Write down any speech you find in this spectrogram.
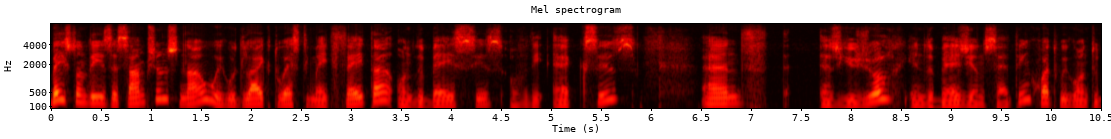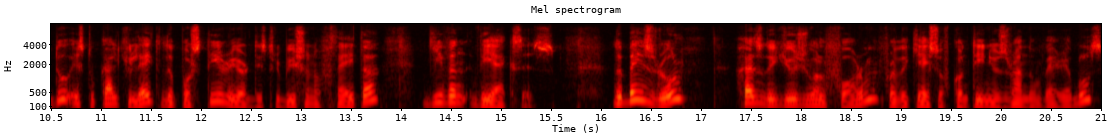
Based on these assumptions, now we would like to estimate theta on the basis of the x's. And as usual, in the Bayesian setting, what we want to do is to calculate the posterior distribution of theta given the x's. The Bayes rule has the usual form for the case of continuous random variables.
